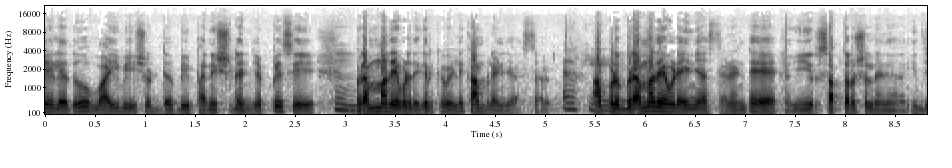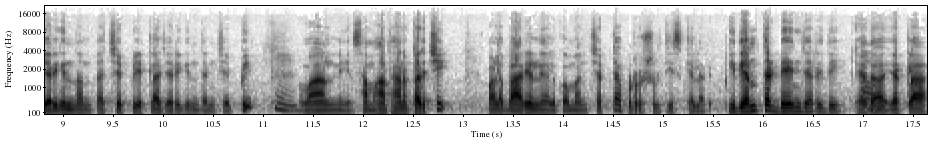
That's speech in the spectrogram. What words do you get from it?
చేయలేదు why we should be punished అని చెప్పేసి బ్రహ్మదేవుడి దగ్గరికి వెళ్ళి కంప్లైంట్ చేస్తారు. అప్పుడు బ్రహ్మదేవుడు ఏం చేస్తాడంటే ఈ సప్త జరిగిందంతా చెప్పి ఇట్లా జరిగిందని చెప్పి వాళ్ళని సమాధానపరిచి వాళ్ళ భార్యలు నెలకోమని చెప్తే అప్పుడు ఋషులు తీసుకెళ్ళారు. ఇది ఎంత డేంజర్ ఇది? ఏదా ఎట్లా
